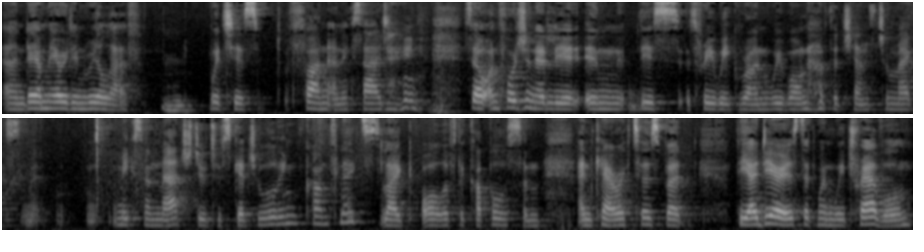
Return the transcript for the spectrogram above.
And they are married in real life, which is fun and exciting. so unfortunately, in this three-week run, we won't have the chance to max mix and match due to scheduling conflicts, like all of the couples and, and characters. But the idea is that when we travel,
